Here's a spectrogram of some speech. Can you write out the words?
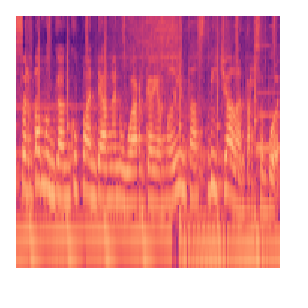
serta mengganggu pandangan warga yang melintas di jalan tersebut.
